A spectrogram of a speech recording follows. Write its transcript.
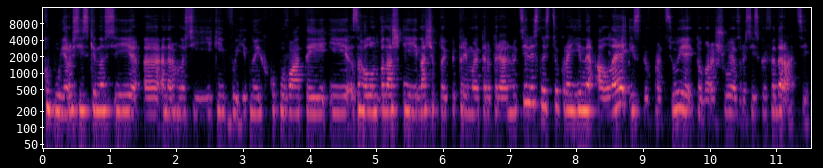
купує російські носії, енергоносії, які вигідно їх купувати, і загалом вона ж і, начебто, і підтримує територіальну цілісність України, але і співпрацює і товаришує з Російською Федерацією.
